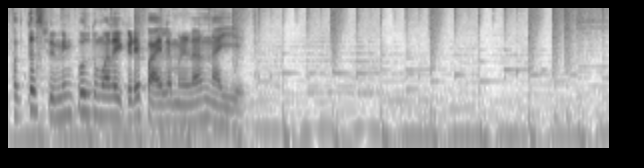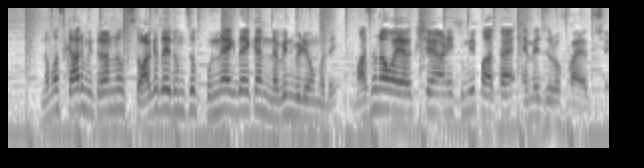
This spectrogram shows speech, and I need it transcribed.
फक्त स्विमिंग पूल तुम्हाला इकडे पाहायला मिळणार नाहीये. नमस्कार मित्रांनो स्वागत आहे तुमचं पुन्हा एकदा एका नवीन व्हिडिओमध्ये. माझं नाव आहे अक्षय आणि तुम्ही पाहताय M A zero five Akshay.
